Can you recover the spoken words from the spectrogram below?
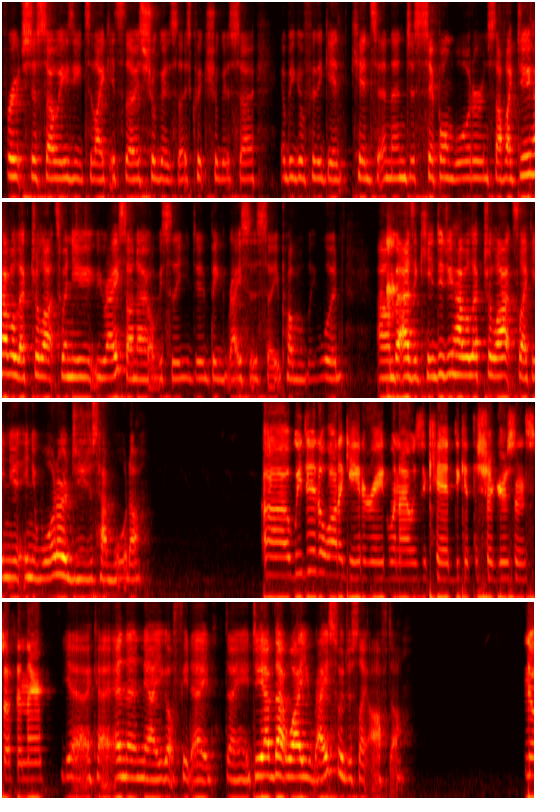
fruit's just so easy to, like, it's those sugars, those quick sugars. So, it'll be good for the kids. And then just sip on water and stuff. Like, do you have electrolytes when you, you race? I know, obviously, you do big races, so you probably would. Um, but as a kid, did you have electrolytes like in your in your water, or did you just have water? Uh, we did a lot of Gatorade when I was a kid to get the sugars and stuff in there. Yeah, okay. And then now you got Fit Aid, don't you? Do you have that while you race or just like after? No,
